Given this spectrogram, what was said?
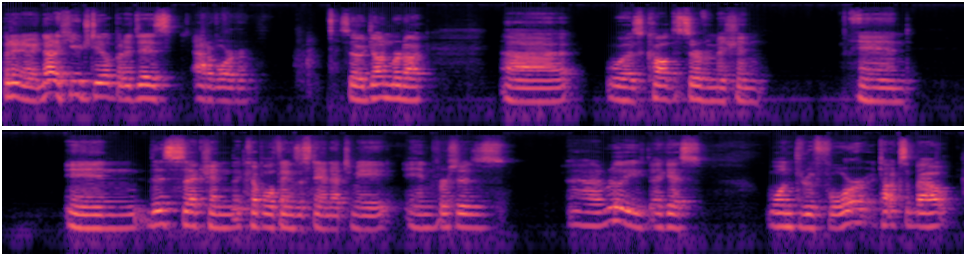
But anyway, not a huge deal, but it is out of order. So John Murdock uh, was called to serve a mission, and in this section, a couple of things that stand out to me in verses, uh, really, I guess one through four, it talks about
